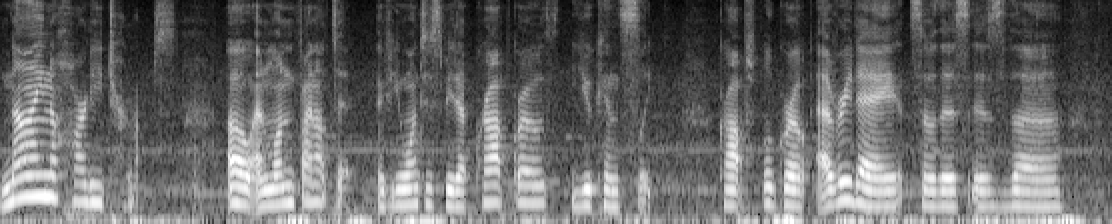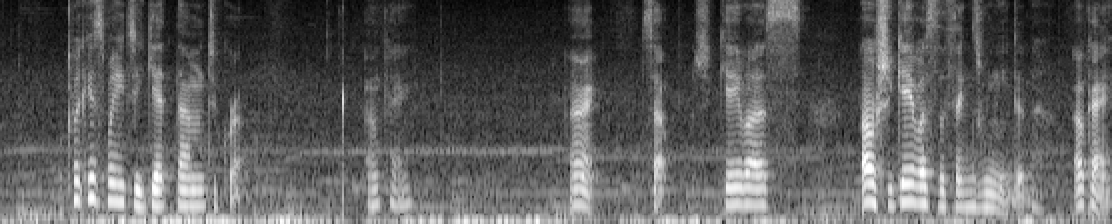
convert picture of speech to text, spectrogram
nine hardy turnips. Oh, and one final tip. If you want to speed up crop growth, you can sleep. Crops will grow every day, so this is the quickest way to get them to grow. Okay. Alright, so she gave us, oh, she gave us the things we needed. Okay.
